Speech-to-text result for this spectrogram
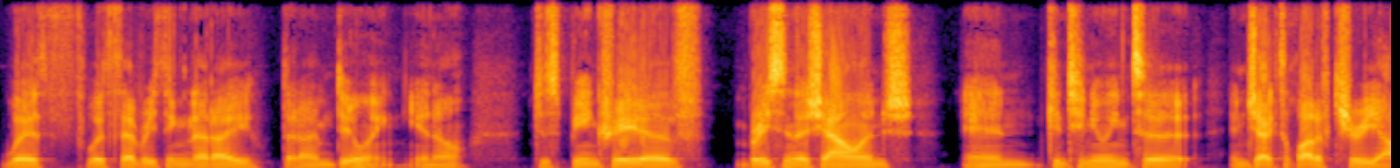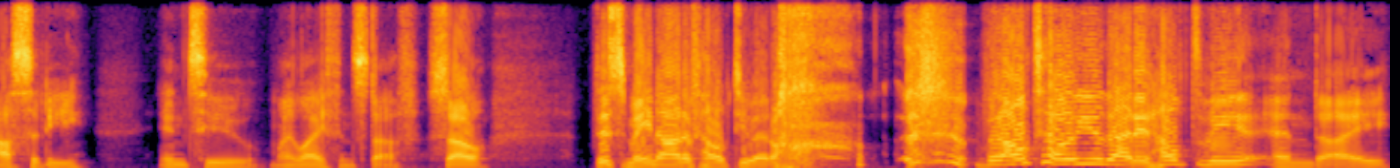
with with everything that I that I'm doing, you know. Just being creative, embracing the challenge and continuing to inject a lot of curiosity into my life and stuff. So this may not have helped you at all. but I'll tell you that it helped me and I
